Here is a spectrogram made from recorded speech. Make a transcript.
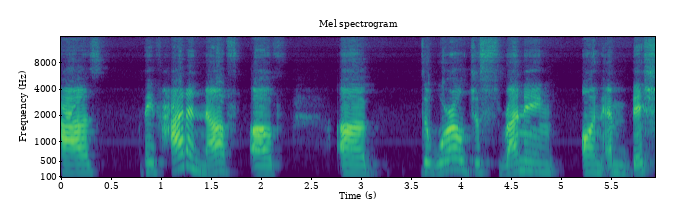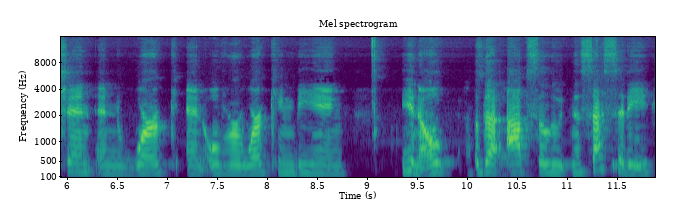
has they've had enough of uh, the world just running on ambition and work and overworking being you know Absolutely. the absolute necessity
